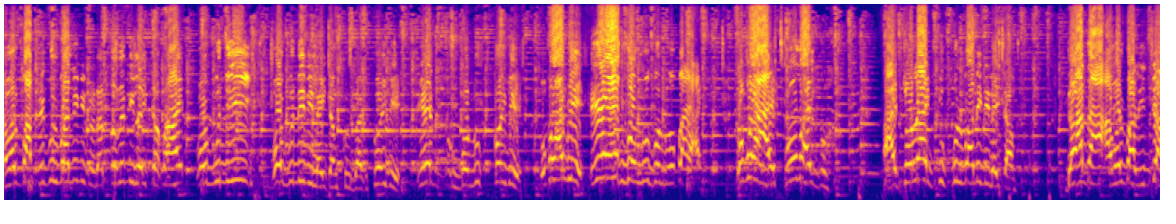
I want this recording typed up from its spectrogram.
আমার বাপে কুরবানি দিত না তোলে দিলাইতাম। আয়, ও গুদি ও গুদি দিলাইতাম কুরবানি। কইবে, এ বন্ধু, কইবে, ও ভাবি এ বন্ধু বলব পায়, আয়। ও আয়, ও গো আয়, চলে আয় কুরবানি দিলাইতাম। দাদা, আমার বাড়িটা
